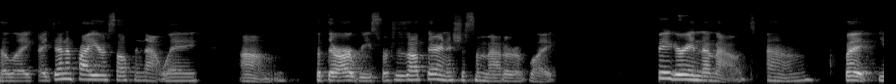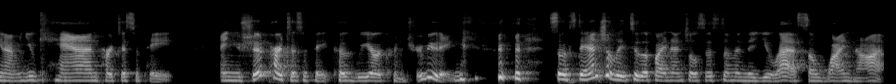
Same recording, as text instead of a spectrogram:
to like identify yourself in that way um, but there are resources out there and it's just a matter of like figuring them out um, but you know you can participate and you should participate because we are contributing substantially to the financial system in the US. So why not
